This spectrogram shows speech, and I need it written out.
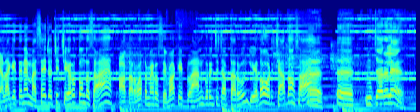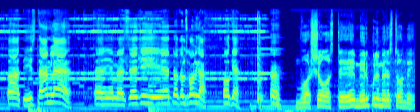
ఎలాగైతేనే మెసేజ్ వచ్చి చేరుతుంది సార్. ఆ తర్వాత మీరు శివాకి ప్లాన్ గురించి చెప్తారు. ఏదో ఒకటి చేద్దాం సార్. సరేలే. ఆ, తీస్తానులే. ఈ మెసేజ్ ఏంటో తెలుసుకోవాలిగా. ఓకే. వర్షం వస్తే మెరుపులు మెరుస్తోంది.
